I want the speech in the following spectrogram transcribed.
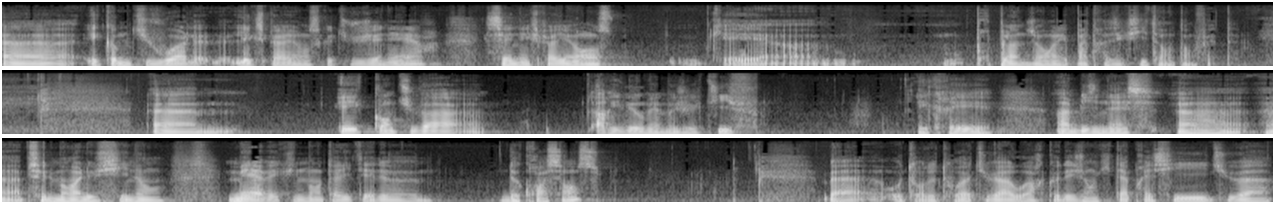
et comme tu vois, l'expérience que tu génères, c'est une expérience qui est, pour plein de gens, elle n'est pas très excitante en fait. Euh, et quand tu vas arriver au même objectif et créer un business euh, absolument hallucinant, mais avec une mentalité de, croissance, ben, autour de toi, tu vas avoir que des gens qui t'apprécient, tu vas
